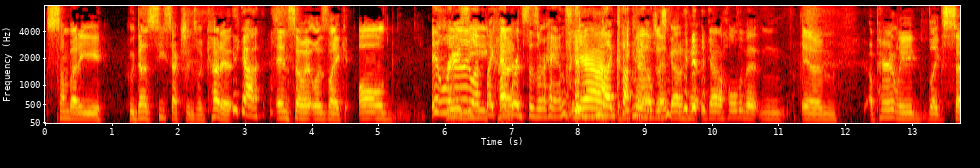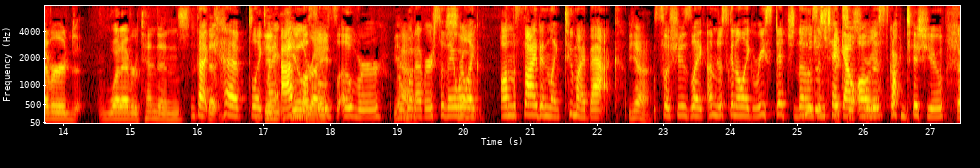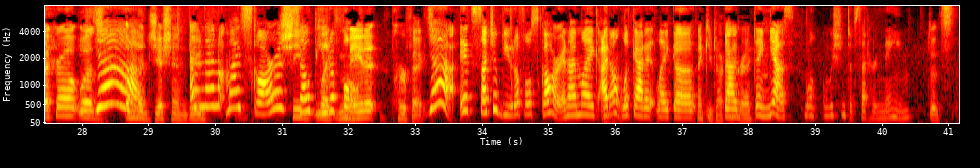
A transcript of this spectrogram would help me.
somebody who does C sections would cut it. Yeah. And so it was like all It literally looked like cut. Edward Scissorhands. yeah, like cut me open. just got a, got a hold of it and and apparently like severed whatever tendons that, kept like my ab muscles right. over Yeah. or whatever. So they were like on the side and like to my back. Yeah, So she was like, I'm just gonna like restitch those and take out all you." this scar tissue. that girl was Yeah. a magician, dude. And then my scar is she so like, beautiful. made it perfect. Yeah, it's such a beautiful scar, and I'm like, I don't look at it like a Thank you, Dr. bad Gray. thing. Yes. Well, we shouldn't have said her name. That's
